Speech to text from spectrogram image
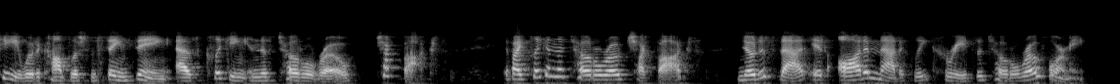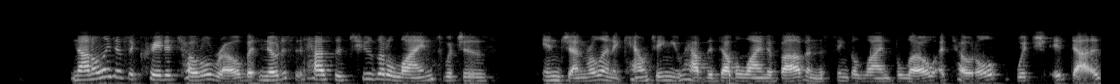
T would accomplish the same thing as clicking in this total row checkbox. If I click in the total row checkbox, notice that it automatically creates a total row for me. Not only does it create a total row, but notice it has the two little lines, which is in general in accounting, you have the double line above and the single line below a total, which it does.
